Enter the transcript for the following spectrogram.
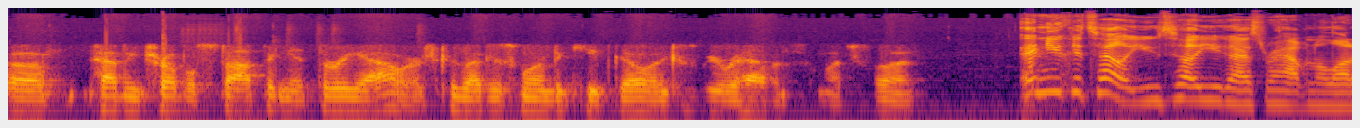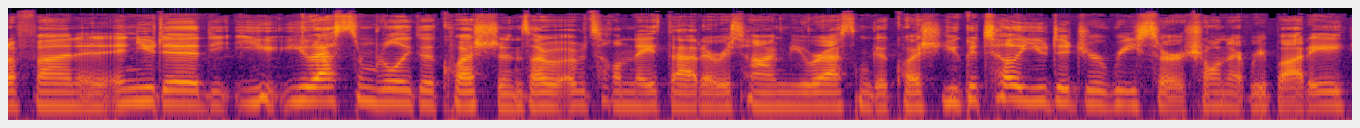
uh, having trouble stopping at three hours because I just wanted to keep going because we were having so much fun. And you could tell, you could tell you guys were having a lot of fun, and, and you did. You, you asked some really good questions. I, I would tell Nate that every time you were asking good questions. You could tell you did your research on everybody.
